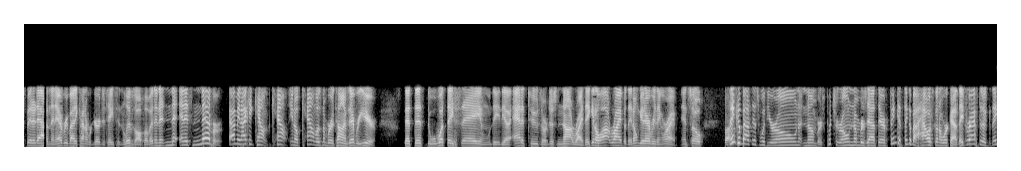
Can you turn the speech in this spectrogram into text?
spit it out, and then everybody kind of regurgitates it and lives off of it. And it ne- and it's never. I mean, I can count count you know countless number of times every year that this what they say and the the attitudes are just not right. They get a lot right, but they don't get everything right. And so right. think about this with your own numbers. Put your own numbers out there. Think think about how it's going to work out. They drafted a, they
